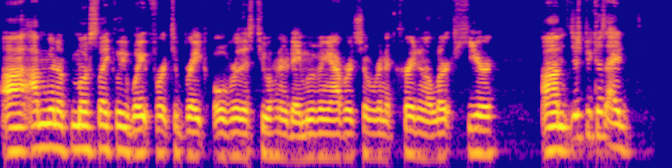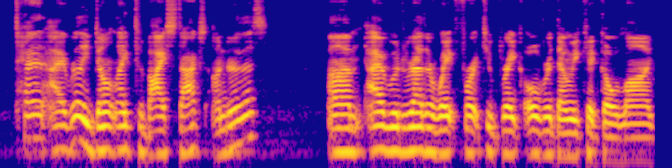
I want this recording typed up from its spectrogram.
Uh, I'm to most likely wait for it to break over this 200 day moving average. So we're to create an alert here. Um, just because I tend, I really don't like to buy stocks under this. Um, I would rather wait for it to break over than we could go long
